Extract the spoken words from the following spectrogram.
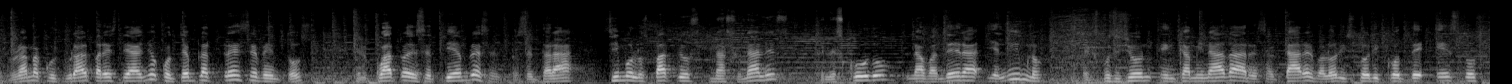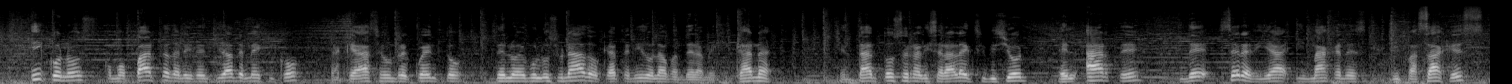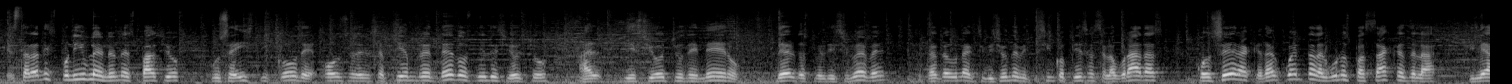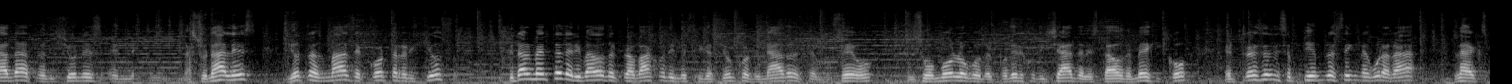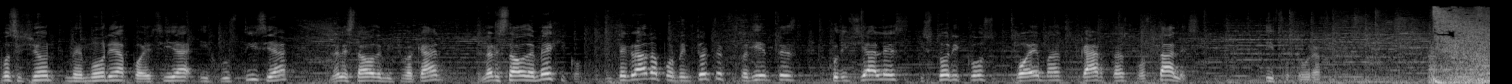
El programa cultural para este año contempla tres eventos. El 4 de septiembre se presentará símbolos patrios nacionales, el escudo, la bandera y el himno. Exposición encaminada a resaltar el valor histórico de estos íconos como parte de la identidad de México, ya que hace un recuento de lo evolucionado que ha tenido la bandera mexicana. En tanto, se realizará la exhibición El arte de cerería, imágenes y pasajes, que estará disponible en un espacio museístico de 11 de septiembre de 2018 al 18 de enero del 2019 se trata de una exhibición de 25 piezas elaboradas con cera que dan cuenta de algunos pasajes de la Iliada, tradiciones nacionales y otras más de corte religioso. Finalmente, derivado del trabajo de investigación coordinado entre el museo y su homólogo del Poder Judicial del Estado de México, el 13 de septiembre se inaugurará la exposición Memoria, Poesía y Justicia en el Estado de Michoacán, en el Estado de México, integrada por 28 expedientes judiciales, históricos, poemas, cartas, postales y fotografías.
